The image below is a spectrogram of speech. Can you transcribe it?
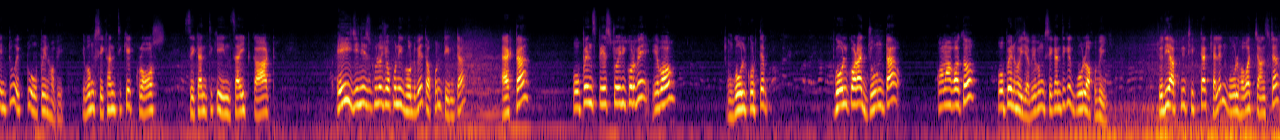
কিন্তু একটু ওপেন হবে এবং সেখান থেকে ক্রস সেখান থেকে ইনসাইড কাট এই জিনিসগুলো যখনই ঘটবে, তখন টিমটা একটা ওপেন স্পেস তৈরি করবে এবং গোল করতে গোল করার জোনটা ক্রমাগত ওপেন হয়ে যাবে এবং সেখান থেকে গোল হবেই। যদি আপনি ঠিকঠাক খেলেন গোল হওয়ার চান্সটা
